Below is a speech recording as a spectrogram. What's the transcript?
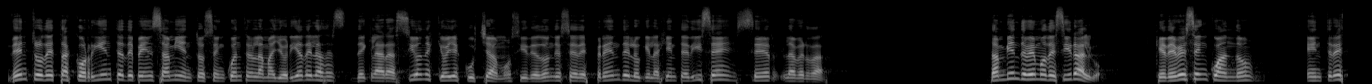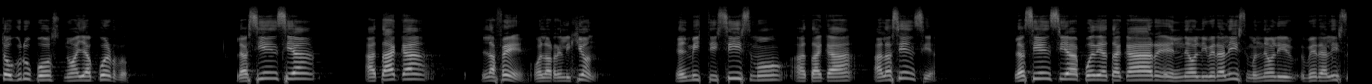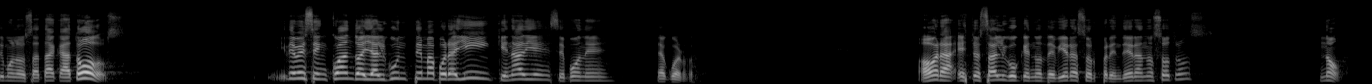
Dentro de estas corrientes de pensamiento se encuentran la mayoría de las declaraciones que hoy escuchamos y de donde se desprende lo que la gente dice ser la verdad. También debemos decir algo, que de vez en cuando entre estos grupos no hay acuerdo. La ciencia ataca la fe o la religión. El misticismo ataca a la ciencia. La ciencia puede atacar el neoliberalismo, el neoliberalismo los ataca a todos. Y de vez en cuando hay algún tema por allí que nadie se pone de acuerdo. Ahora, ¿esto es algo que nos debiera sorprender a nosotros? No.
